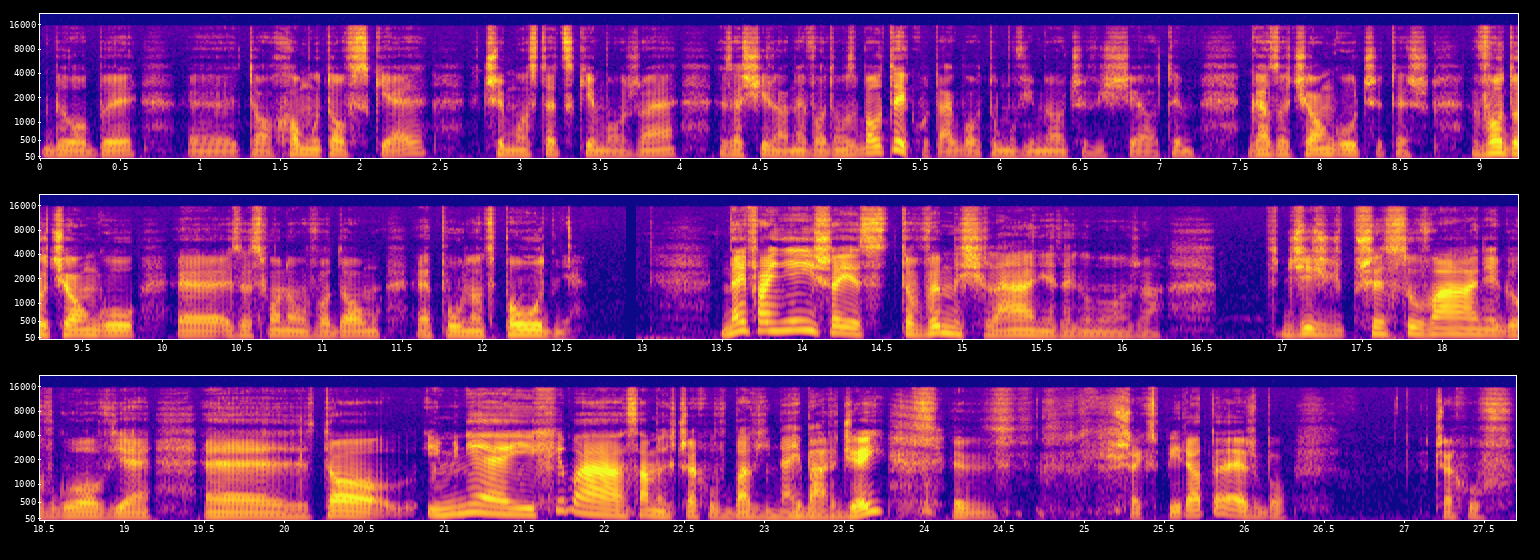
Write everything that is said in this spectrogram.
byłoby to chomutowskie czy mosteckie morze zasilane wodą z Bałtyku, tak? Bo tu mówimy oczywiście o tym gazociągu, czy też wodociągu e, ze słoną wodą e, północ-południe. Najfajniejsze jest to wymyślanie tego morza, gdzieś przesuwanie go w głowie. E, to i mnie, i chyba samych Czechów bawi najbardziej. E, Szekspira też, bo Czechów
